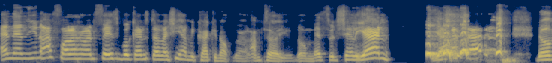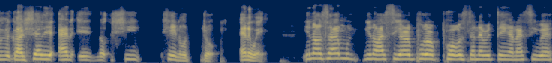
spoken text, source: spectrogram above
And then you know I follow her on Facebook and stuff, and she had me cracking up, girl. I'm telling you, don't mess with Shelly Ann. You understand? don't because Shelly Ann is no, she she ain't no joke. Anyway, you know, some you know I see her put her post and everything, and I see where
